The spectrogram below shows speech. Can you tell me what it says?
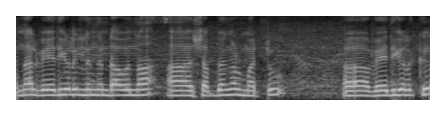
എന്നാൽ വേദികളിൽ നിന്നുണ്ടാവുന്ന ശബ്ദങ്ങൾ മറ്റു വേദികൾക്ക്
